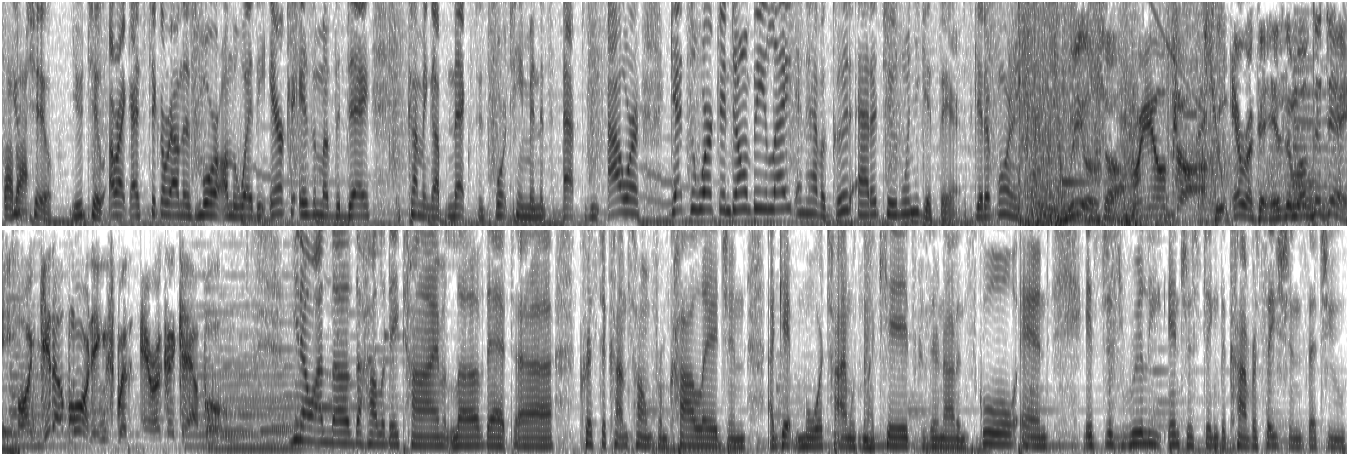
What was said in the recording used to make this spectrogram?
Bye-bye. You too. You too. All right, guys, stick around. There's more on the way. The Ericaism of the day is coming up next. It's 14 minutes after the hour. Get to work and don't be late and have a good attitude when you get there. It's Get Up Morning. Real talk. Real talk. The Ericaism of the day on Get Up Mornings with Erica Campbell. You know, I love the holiday time. Love that uh, Krista comes home from college and I get more time with my kids because they're not in school. And it's just really interesting the conversations that you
